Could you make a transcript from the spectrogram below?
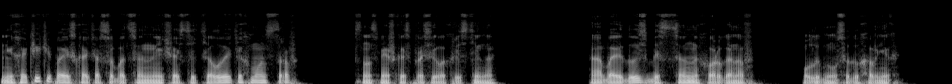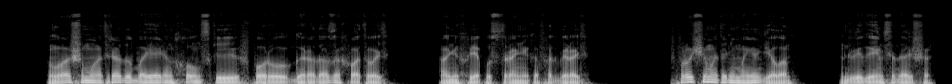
Не хотите поискать особо ценные части тела этих монстров? — с насмешкой спросила Кристина. «Обойдусь без ценных органов», — улыбнулся духовник. «Вашему отряду, боярин Холмский, впору города захватывать, а не хлеб у странников отбирать. Впрочем, это не мое дело. Двигаемся дальше».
